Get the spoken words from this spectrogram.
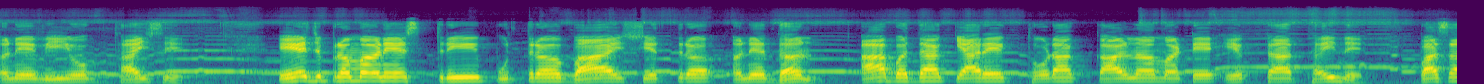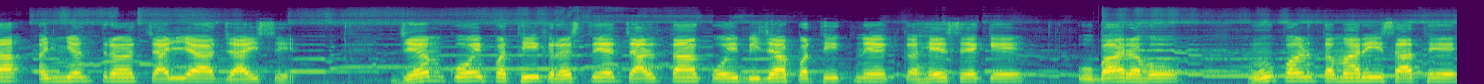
અને વિયોગ થાય છે. એ જ પ્રમાણે સ્ત્રી, પુત્ર, ભાઈ, ક્ષેત્ર અને ધન આ બધા ક્યારેક થોડા કાળના માટે એકઠા થઈને પાછા અન્યત્ર ચાલ્યા જાય છે. જેમ કોઈ પથિક રસ્તે ચાલતા કોઈ બીજા પથિકને કહે છે કે, ઊભા રહો, હું પણ તમારી સાથે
